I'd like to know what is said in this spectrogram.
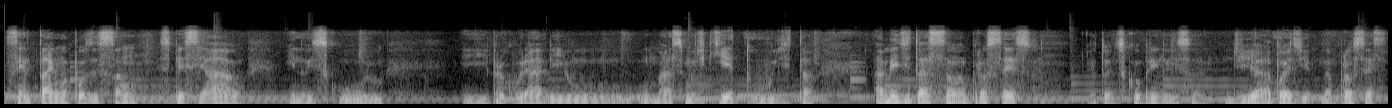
sentar em uma posição especial e no escuro e procurar ali o, o máximo de quietude e tal. A meditação é um processo. Eu estou descobrindo isso dia após dia. É um processo.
